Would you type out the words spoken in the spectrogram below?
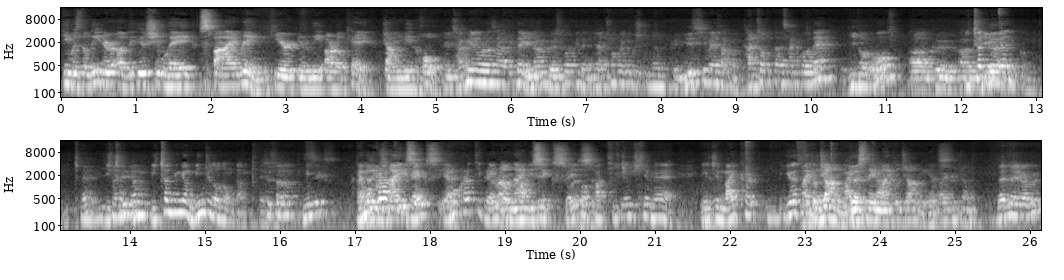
He was the leader of the Ilsimhoe spy ring here in the ROK, Jang Minho. 장민호라는 사람인데 이 사람이 왜 소환이 됐냐? 그 1심의 사건, 간첩단 사건의 리더로 어, 겁니다. 2006년, 2006년 민주노동당 2006? I believe it's 데모크라틱 96, yeah. 데모크라틱 레이버 Around 파티 96 레이버 was- 파티 일심에 이제 마이클 US Michael Jong, US name Michael Jong, yes. 마이클 장. 몇 년이라고요?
